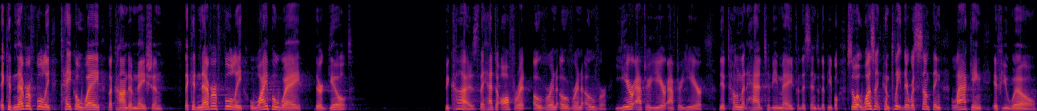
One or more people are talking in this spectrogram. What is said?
It could never fully take away the condemnation. It could never fully wipe away their guilt. because they had to offer it over and over and over. Year after year after year, the atonement had to be made for the sins of the people. So it wasn't complete. There was something lacking, if you will.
